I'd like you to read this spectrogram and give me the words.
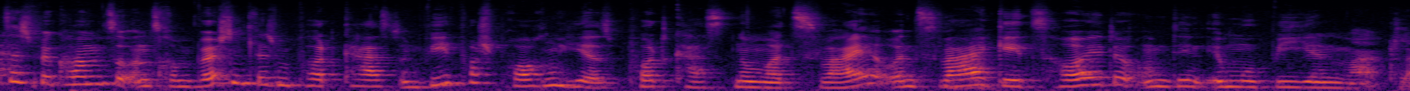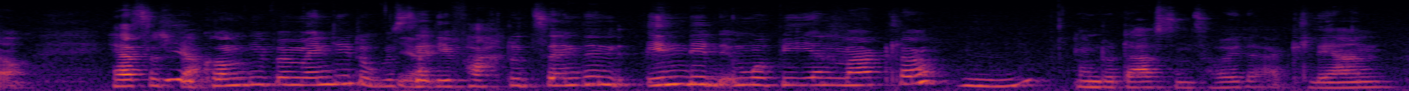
Herzlich willkommen zu unserem wöchentlichen Podcast und wie versprochen, hier ist Podcast Nummer zwei und zwar geht es heute um den Immobilienmakler. Herzlich ja. willkommen, liebe Mandy, du bist ja. ja. die Fachdozentin in den Immobilienmakler mhm. und du darfst uns heute erklären,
